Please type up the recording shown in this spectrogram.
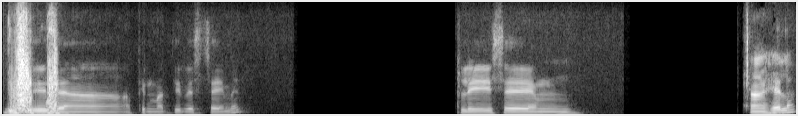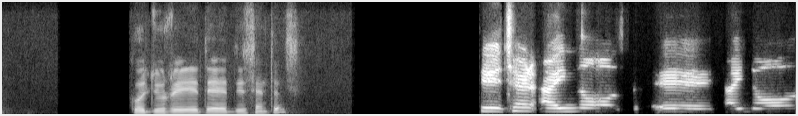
This is a affirmative statement. Please, um, Angela, could you read uh, this sentence? Teacher, I know, eh, I know,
